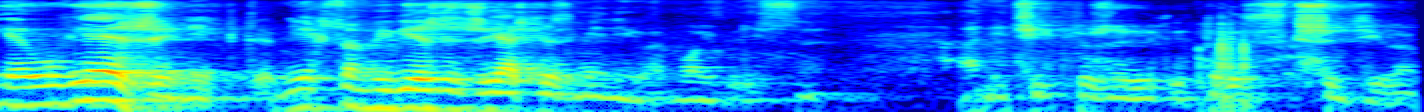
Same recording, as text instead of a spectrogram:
nie uwierzy nikt. Nie chcą mi wierzyć, że ja się zmieniłem, moi bliscy, ani ci, którzy, których skrzywdziłem.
